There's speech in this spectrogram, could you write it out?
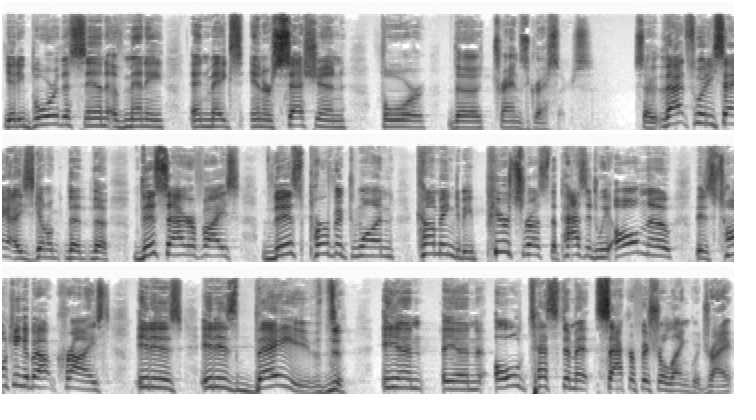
Yet he bore the sin of many and makes intercession for the transgressors. So that's what he's saying. He's going to the, the this sacrifice, this perfect one coming to be pierced for us. The passage we all know that is talking about Christ. It is it is bathed in, in Old Testament sacrificial language, right?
